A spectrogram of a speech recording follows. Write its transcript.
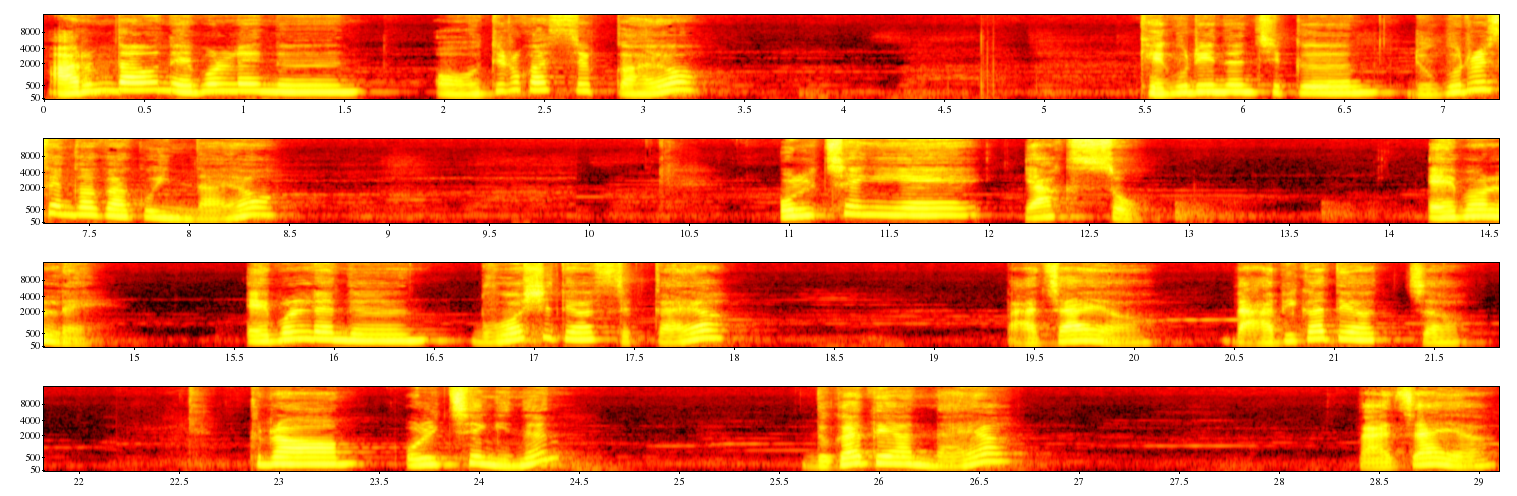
아름다운 애벌레는 어디로 갔을까요? 개구리는 지금 누구를 생각하고 있나요? 올챙이의 약속. 애벌레. 애벌레는 무엇이 되었을까요? 맞아요. 나비가 되었죠. 그럼 올챙이는 누가 되었나요? 맞아요.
